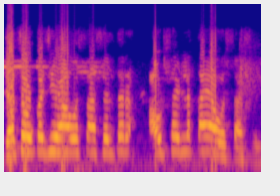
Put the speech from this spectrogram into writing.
त्या चौकाची ही अवस्था असेल तर आउटसाईडला काय अवस्था असेल?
